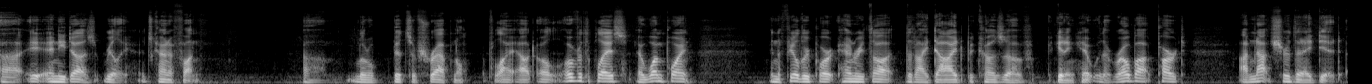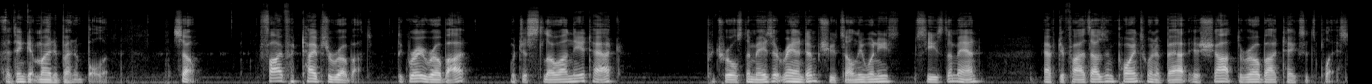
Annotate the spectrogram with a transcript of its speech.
Uh, and he does, really. It's kind of fun. Um, little bits of shrapnel fly out all over the place. At one point in the field report, Henry thought that I died because of getting hit with a robot part. I'm not sure that I did. I think it might have been a bullet. So, five types of robots. The gray robot, which is slow on the attack, patrols the maze at random, shoots only when he sees the man. After 5,000 points, when a bat is shot, the robot takes its place.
